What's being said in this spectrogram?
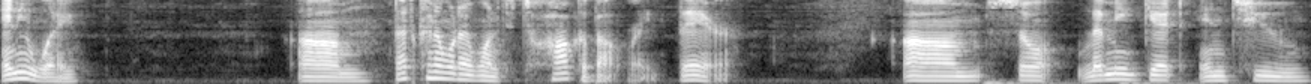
Anyway, um, that's kind of what I wanted to talk about right there. Um, so let me get into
